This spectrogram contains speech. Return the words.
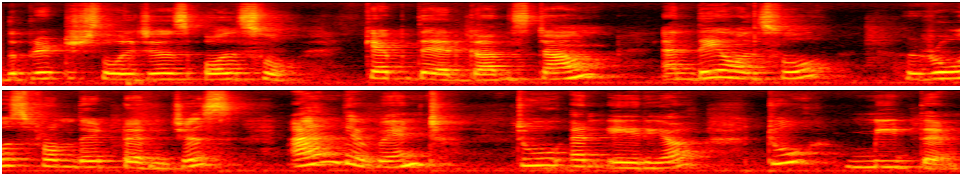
the British soldiers also kept their guns down and they also rose from their trenches and they went to an area to meet them.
